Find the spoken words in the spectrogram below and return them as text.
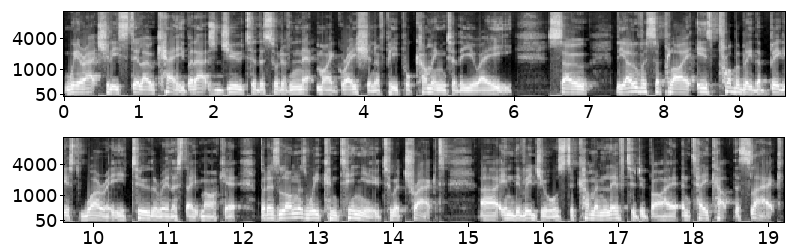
we're actually still okay, but that's due to the sort of net migration of people coming to the UAE. So the oversupply is probably the biggest worry to the real estate market. But as long as we continue to attract uh, individuals to come and live to Dubai and take up the slack,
